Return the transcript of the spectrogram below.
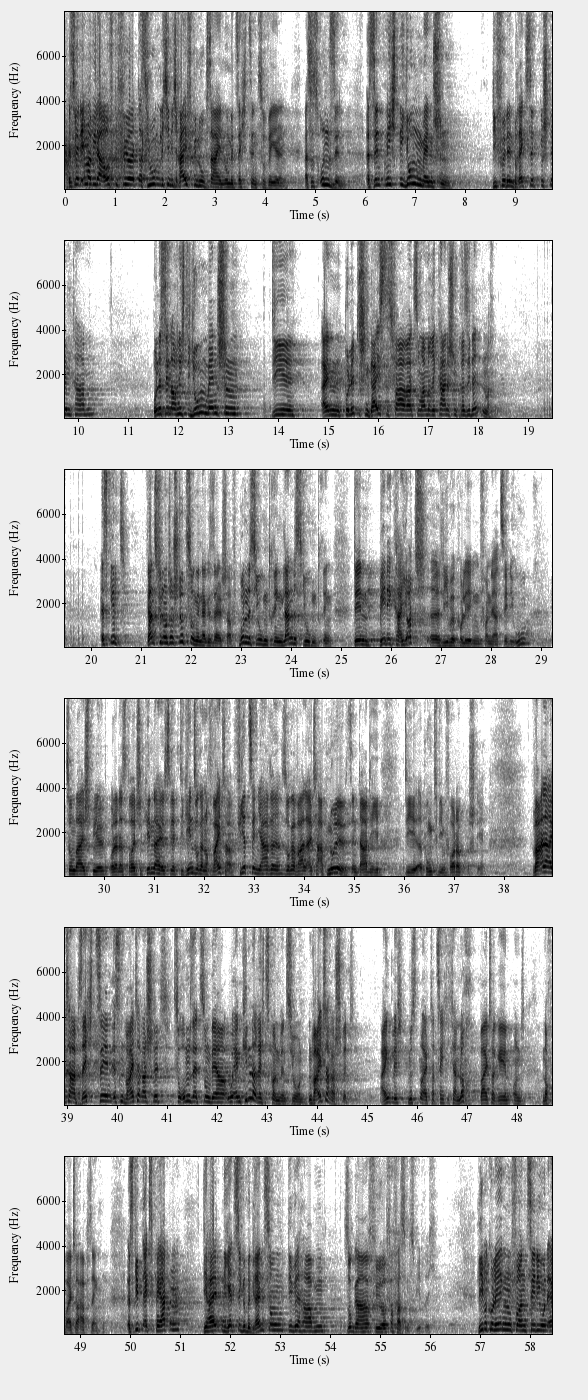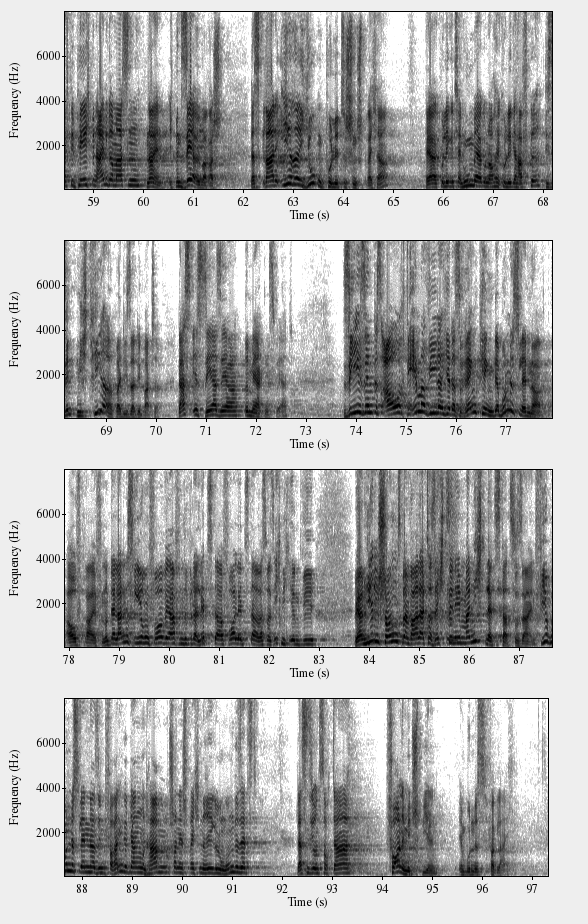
es wird immer wieder aufgeführt, dass Jugendliche nicht reif genug seien, um mit 16 zu wählen. Das ist Unsinn. Es sind nicht die jungen Menschen, die für den Brexit gestimmt haben. Und es sind auch nicht die jungen Menschen, die einen politischen Geistesfahrer zum amerikanischen Präsidenten machen. Es gibt ganz viel Unterstützung in der Gesellschaft, Bundesjugendring, Landesjugendring, den BDKJ, äh, liebe Kollegen von der CDU zum Beispiel, oder das Deutsche Kinderhilfswerk, die gehen sogar noch weiter. 14 Jahre, sogar Wahlalter ab Null sind da die, die äh, Punkte, die im Vordergrund stehen. Wahlalter ab 16 ist ein weiterer Schritt zur Umsetzung der UN-Kinderrechtskonvention. Ein weiterer Schritt. Eigentlich müssten wir halt tatsächlich ja noch weitergehen und noch weiter absenken. Es gibt Experten, die halten die jetzige Begrenzung, die wir haben, sogar für verfassungswidrig. Liebe Kollegen von CDU und FDP, ich bin einigermaßen, nein, ich bin sehr überrascht, dass gerade Ihre jugendpolitischen Sprecher Herr Kollege Ten Humberg und auch Herr Kollege Hafke, die sind nicht hier bei dieser Debatte. Das ist sehr, sehr bemerkenswert. Sie sind es auch, die immer wieder hier das Ranking der Bundesländer aufgreifen und der Landesregierung vorwerfen, sind wieder letzter, vorletzter, was weiß ich nicht irgendwie. Wir haben hier die Chance, beim Wahlalter 16 eben mal nicht letzter zu sein. Vier Bundesländer sind vorangegangen und haben schon entsprechende Regelungen umgesetzt. Lassen Sie uns doch da vorne mitspielen im Bundesvergleich.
